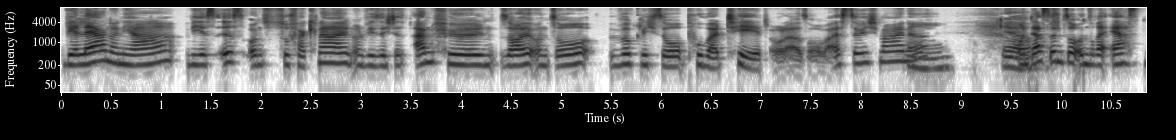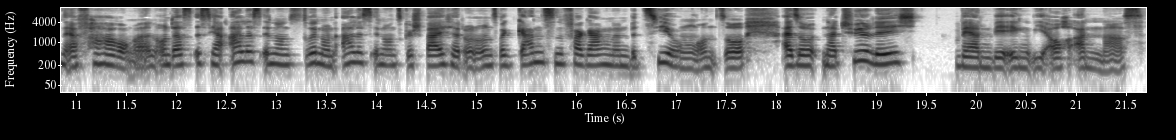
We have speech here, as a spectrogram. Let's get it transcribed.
wir lernen ja, wie es ist, uns zu verknallen und wie sich das anfühlen soll und so wirklich so Pubertät oder so. Weißt du, wie ich meine? Mhm. Ja. Und das sind so unsere ersten Erfahrungen. Und das ist ja alles in uns drin und alles in uns gespeichert und unsere ganzen vergangenen Beziehungen und so. Also natürlich werden wir irgendwie auch anders.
